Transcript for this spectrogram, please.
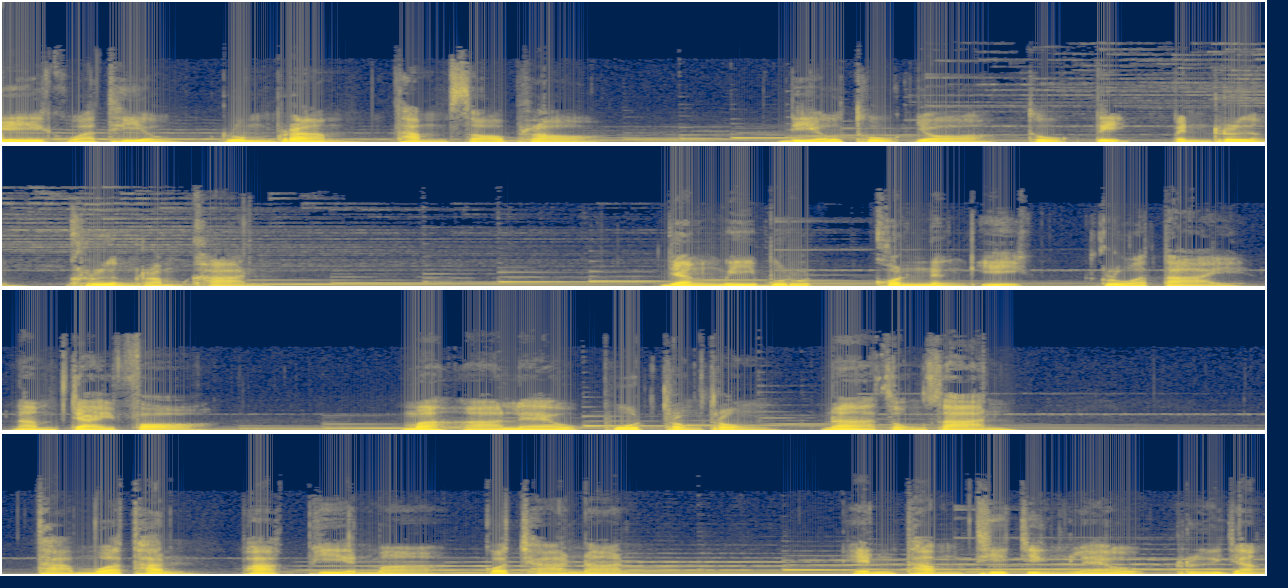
ดีกว่าเที่ยว รุ่มร่ามทำสอพลอ เดี๋ยวถูกยอถูกติเป็นเรื่องเครื่องรำคาญ ยังมีบุรุษคนหนึ่งอีก กลัวตายน้ำใจฟอมาหาแล้วพูดตรงๆ น่าสงสาร ถามว่าท่านภาคเพียรมา ก็ช้านาน เห็นธรรมที่จริงแล้วหรืออยัง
